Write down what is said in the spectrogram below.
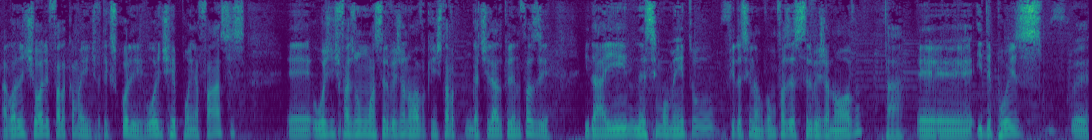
Agora a gente olha e fala, calma aí, a gente vai ter que escolher, ou a gente repõe a Faces, eh, ou a gente faz uma cerveja nova que a gente estava engatilhado querendo fazer. E daí, nesse momento, fica assim, não, vamos fazer essa cerveja nova, Tá. é, e depois é,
